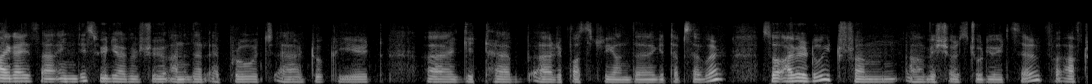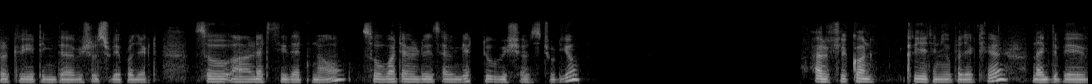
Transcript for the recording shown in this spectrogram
Hi guys, uh, in this video I will show you another approach uh, to create a GitHub uh, repository on the GitHub server. So I will do it from uh, Visual Studio itself after creating the Visual Studio project. So uh, let's see that now. So what I will do is I will get to Visual Studio. I will click on create a new project here like the way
